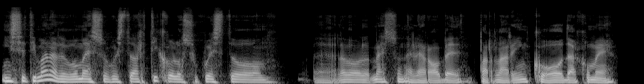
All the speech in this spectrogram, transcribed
in settimana avevo messo questo articolo su questo, eh, l'avevo messo nelle robe, parlare in coda come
